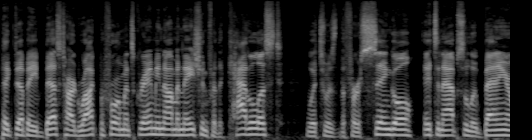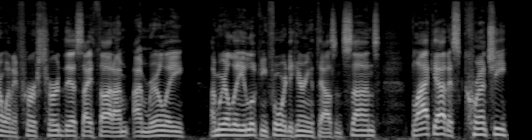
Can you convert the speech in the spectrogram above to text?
Picked up a Best Hard Rock Performance Grammy nomination for The Catalyst which was the first single. It's an absolute banger. When I first heard this, I thought I'm I'm really I'm really looking forward to hearing A Thousand Suns. Blackout is crunchy.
